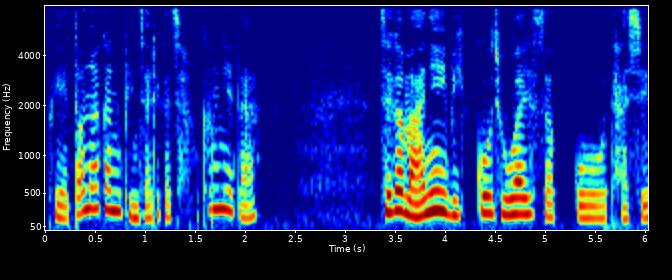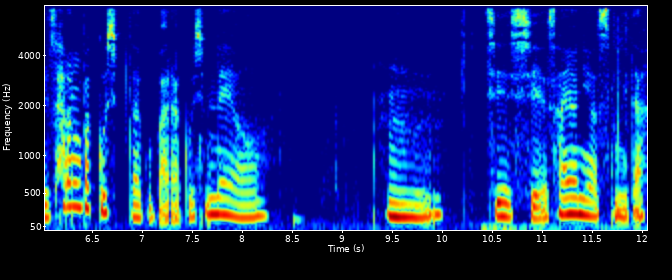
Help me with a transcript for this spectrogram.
그의 떠나간 빈자리가 참 큽니다. 제가 많이 믿고 좋아했었고 다시 사랑받고 싶다고 말하고 싶네요. 음, 지혜 씨의 사연이었습니다.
